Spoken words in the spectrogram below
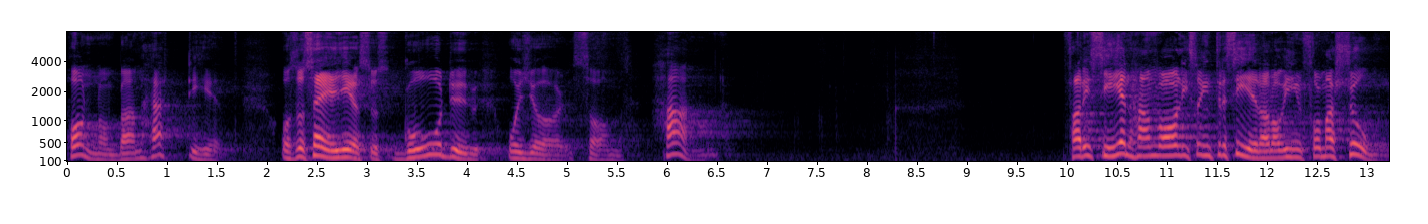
honom barmhärtighet. Och så säger Jesus, gå du och gör som han. Farisén han var liksom intresserad av information.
